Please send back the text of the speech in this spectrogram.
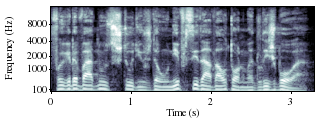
foi gravado nos estúdios da Universidade Autónoma de Lisboa.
